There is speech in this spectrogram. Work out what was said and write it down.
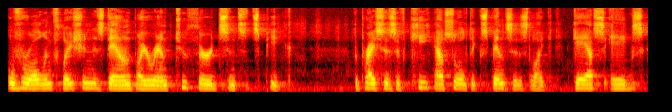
Overall inflation is down by around two-thirds since its peak. The prices of key household expenses like gas, eggs,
